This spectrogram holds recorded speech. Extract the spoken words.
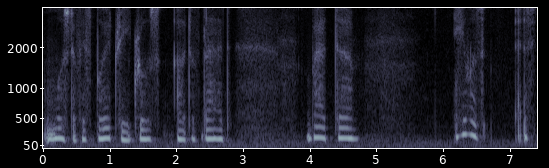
most of his poetry grows out of that. But uh, he was, as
